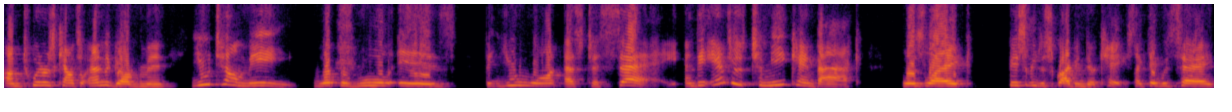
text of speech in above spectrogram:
um, Twitter's counsel and the government, you tell me what the rule is that you want us to say. And the answers to me came back was like basically describing their case. Like they would say,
